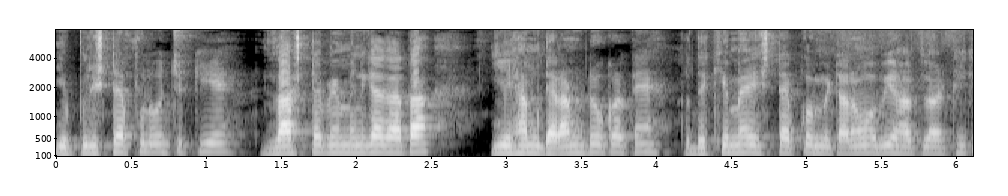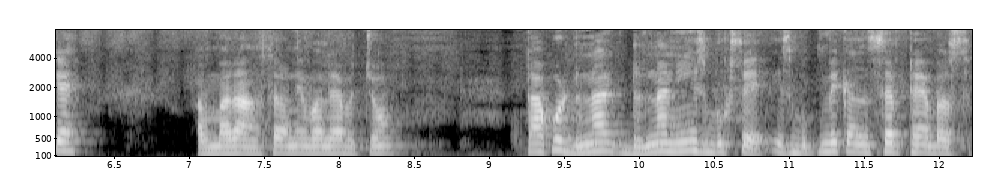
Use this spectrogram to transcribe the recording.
ये पूरी स्टेप फुल हो चुकी है। लास्ट स्टेप में मैंने क्या कहा था? ये हम डायराम ड्रो करते हैं। तो देखिए मैं इस स्टेप को मिटा रहा हूँ अभी हाल फ़िलहाल, ठीक है? अब हमारा आंसर आने वाला है बच्चों। तो आपको डरना डरना नहीं इस बुक से। इस बुक में कंसेप्ट हैं बस।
